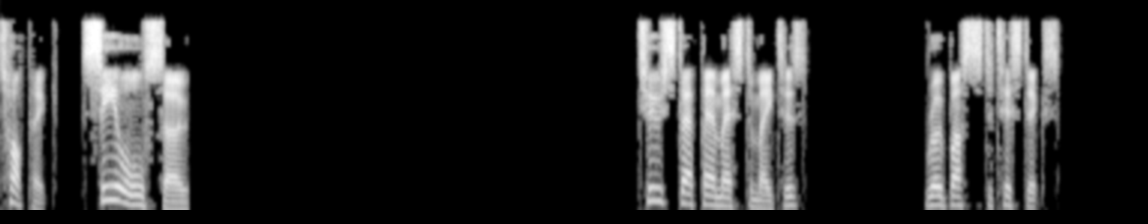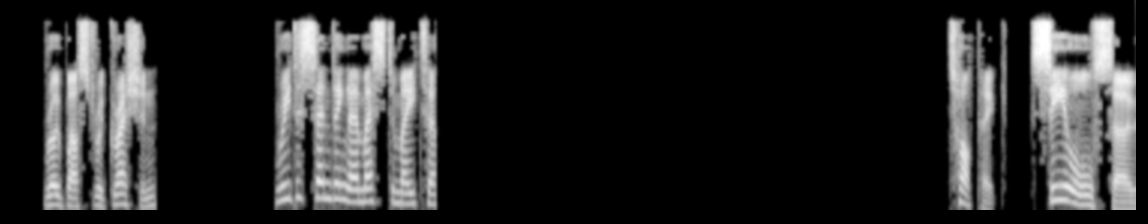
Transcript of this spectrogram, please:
Topic. See also. Two-step M estimators. Robust statistics. Robust regression. Redescending M estimator. Topic. See also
